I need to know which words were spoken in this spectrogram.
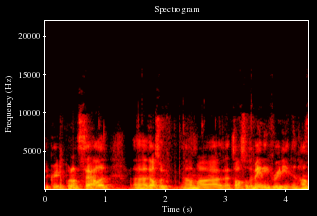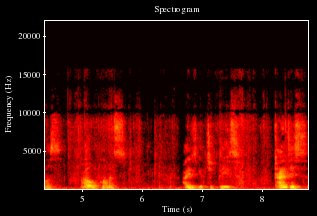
they're great to put on salad. Uh, they also, um, uh, that's also the main ingredient in hummus. oh, hummus. I just get chickpeas. Kind of tastes.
